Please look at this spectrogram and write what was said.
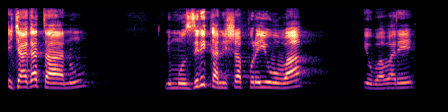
Icya gatanu ni muzirikane y'ububa y'ububabare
